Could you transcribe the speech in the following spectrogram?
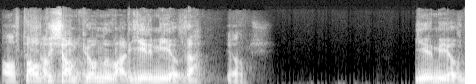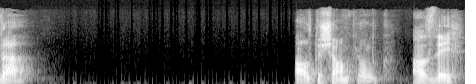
6 6 şampiyonluğu var 20 yılda. Yanlış. 20 yılda 6 şampiyonluk. Az değil.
